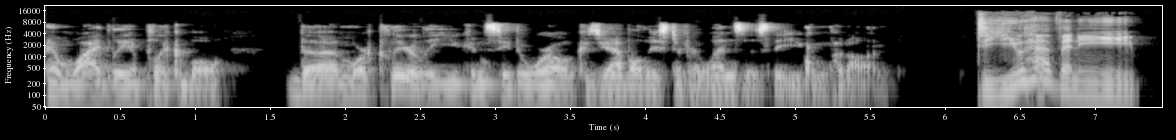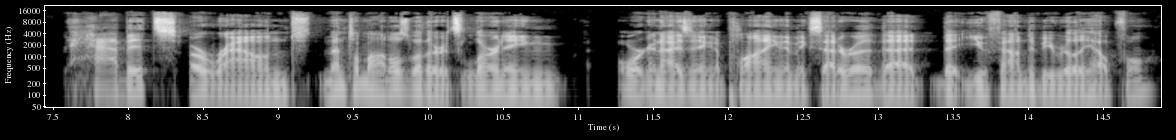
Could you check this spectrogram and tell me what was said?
and widely applicable, the more clearly you can see the world because you have all these different lenses that you can put on. Do you have any habits around mental models, whether it's learning, organizing, applying them, et cetera, that that you found to be really helpful?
